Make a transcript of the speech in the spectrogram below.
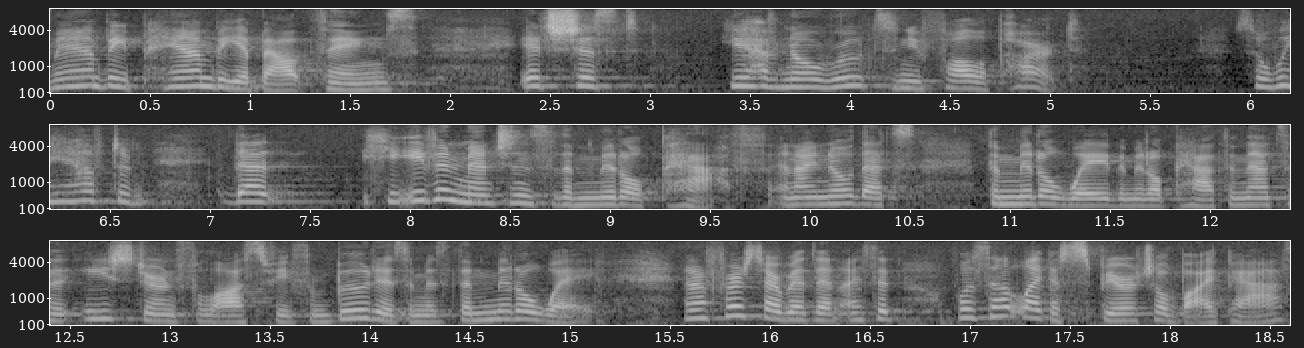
mamby-pamby about things, it's just, you have no roots and you fall apart. So we have to, that he even mentions the middle path, and I know that's the middle way, the middle path, and that's an Eastern philosophy from Buddhism, is the middle way. And at first I read that and I said, Was that like a spiritual bypass?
